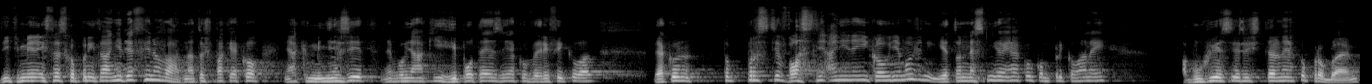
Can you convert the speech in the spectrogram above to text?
Teď my nejsme schopni to ani definovat, na tož pak jako nějak měřit nebo nějaký hypotézy jako verifikovat. Jako to prostě vlastně ani není kloudně možný. Je to nesmírně jako komplikovaný a Bůh je si řešitelný jako problém.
